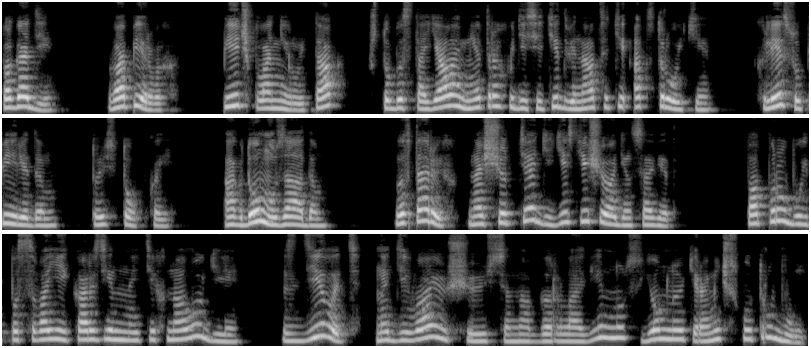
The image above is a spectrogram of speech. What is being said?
Погоди. Во-первых, печь планируй так, чтобы стояла метрах в 10-12 от стройки, к лесу передом, то есть топкой, а к дому задом. Во-вторых, насчет тяги есть еще один совет. Попробуй по своей корзинной технологии сделать надевающуюся на горловину съемную керамическую трубу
